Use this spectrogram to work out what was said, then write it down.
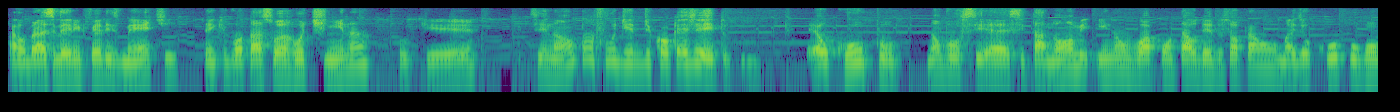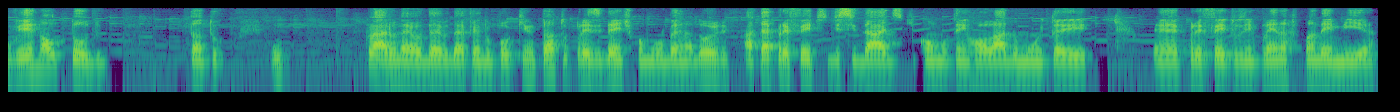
o brasileiro, infelizmente, tem que voltar à sua rotina, porque senão tá fudido de qualquer jeito. Eu culpo, não vou é, citar nome e não vou apontar o dedo só para um, mas eu culpo o governo ao todo. Tanto, um, claro, né, eu defendo um pouquinho, tanto o presidente como o governador, até prefeitos de cidades que, como tem rolado muito aí, é, prefeitos em plena pandemia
